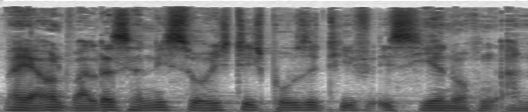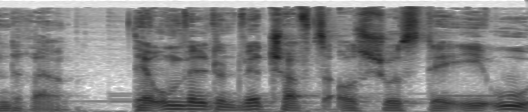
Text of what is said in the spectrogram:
Naja, und weil das ja nicht so richtig positiv ist, hier noch ein anderer. Der Umwelt- und Wirtschaftsausschuss der EU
